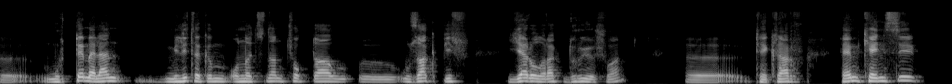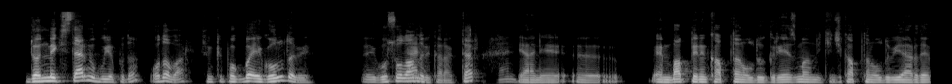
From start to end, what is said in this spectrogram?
e, muhtemelen milli takım onun açısından çok daha e, uzak bir yer olarak duruyor şu an. E, tekrar hem kendisi dönmek ister mi bu yapıda? O da var. Çünkü Pogba egolu da bir egosu olan da bir karakter. yani Yani e, Mbappe'nin kaptan olduğu, Griezmann'ın ikinci kaptan olduğu bir yerde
